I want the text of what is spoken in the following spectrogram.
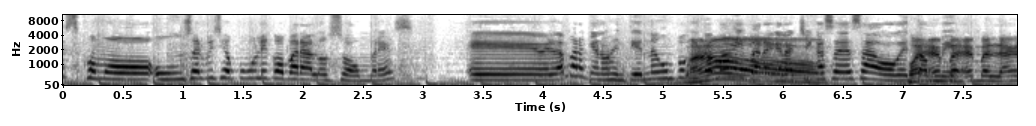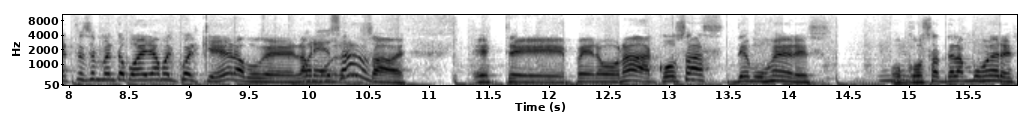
es como un servicio público para los hombres. Eh, ¿Verdad? Para que nos entiendan un poquito Bueno, más y para que las chicas se desahoguen Pues, en, también. en verdad, este segmento puede llamar cualquiera, porque la Por eso. ¿sabes? Este, pero nada, cosas de mujeres o cosas de las mujeres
